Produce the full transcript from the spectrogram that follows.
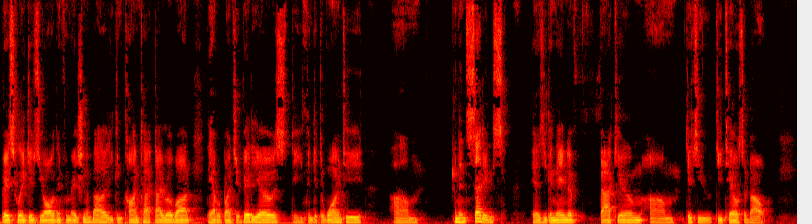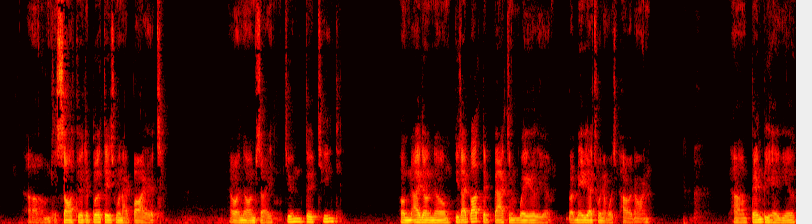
basically gives you all the information about it. You can contact iRobot. They have a bunch of videos that you can get the warranty. Um, and then settings is you can name the vacuum, um, gives you details about um, the software. The birthday is when I bought it. Oh no, I'm sorry, June 13th. Um, I don't know because I bought the vacuum way earlier, but maybe that's when it was powered on. Um, bin behavior.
